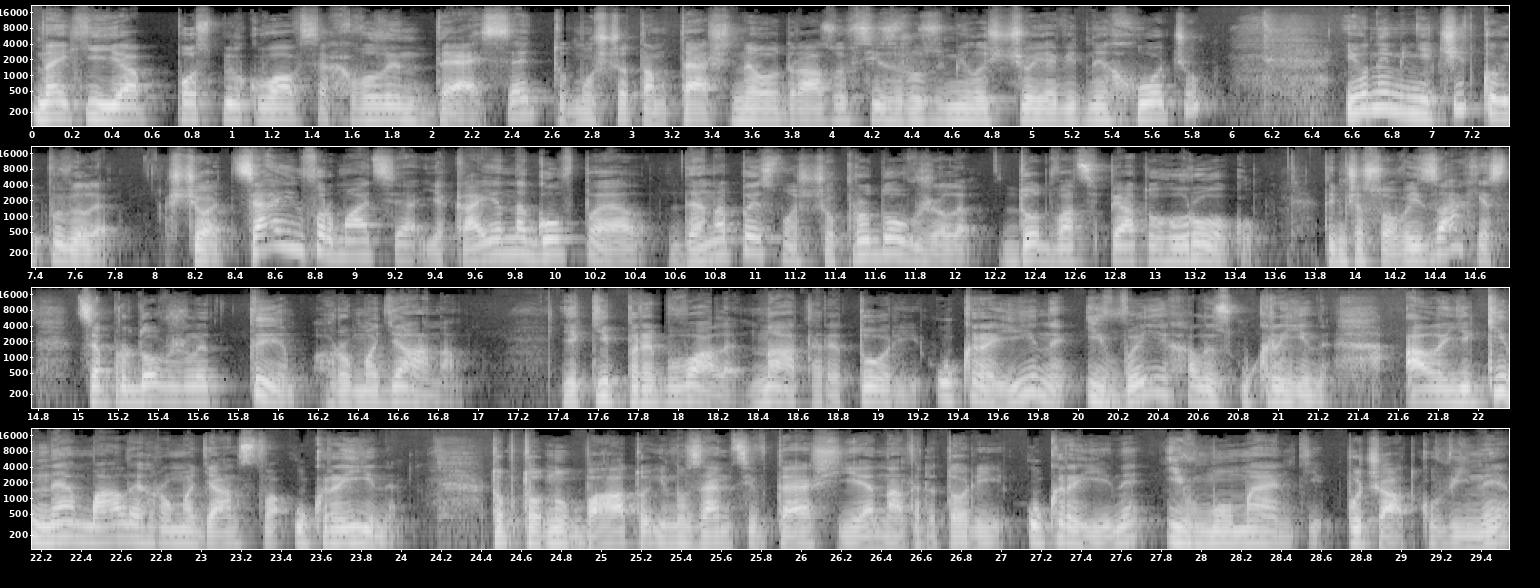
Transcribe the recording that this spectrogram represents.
на якій я поспілкувався хвилин 10, тому що там теж не одразу всі зрозуміли, що я від них хочу. І вони мені чітко відповіли, що ця інформація, яка є на gov.pl, де написано, що продовжили до 25-го року тимчасовий захист, це продовжили тим громадянам. Які перебували на території України і виїхали з України, але які не мали громадянства України. Тобто, ну багато іноземців теж є на території України, і в моменті початку війни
